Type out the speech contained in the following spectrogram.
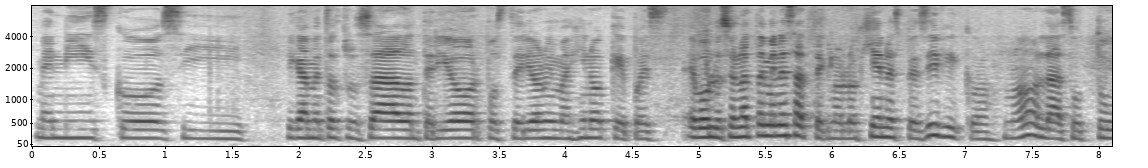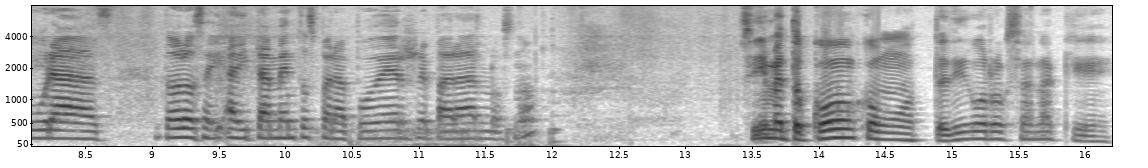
meniscos y ligamentos cruzados, anterior, posterior, me imagino que pues evolucionó también esa tecnología en específico, ¿no? Las suturas, todos los aditamentos para poder repararlos, ¿no? Sí, me tocó, como te digo, Roxana, que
